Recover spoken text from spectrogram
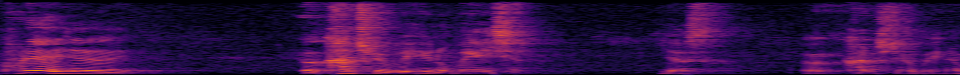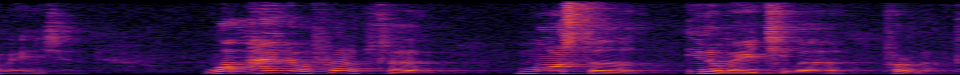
Korea is a, a, country of innovation. Yes, a country of innovation. What kind of product? Uh, most innovative product.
